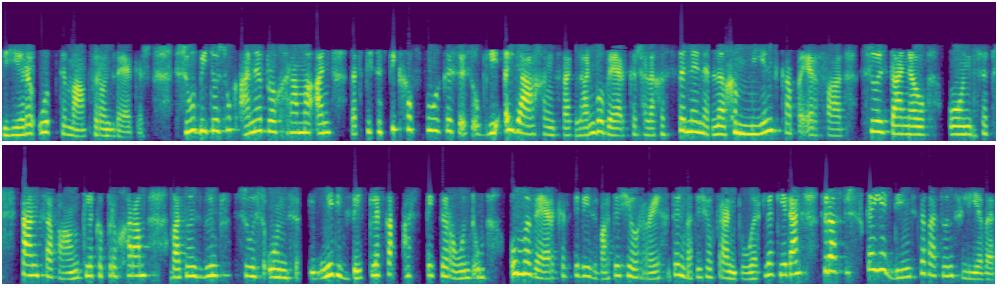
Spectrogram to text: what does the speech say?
deure oop te maak vir ons werkers. So bied ons ook ander programme aan wat spesifiek gefokus is op die uitdagings wat landbouwerkers, hulle gesinne en hulle gemeenskappe ervaar, soos dan nou ons substansafhanklike program wat ons doen soos ons nie die wetlike aspekte rondom om 'n werker te wees wat is jou regte en wat is jou verantwoordelikhede dan so daar's verskeie dienste wat ons lewer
